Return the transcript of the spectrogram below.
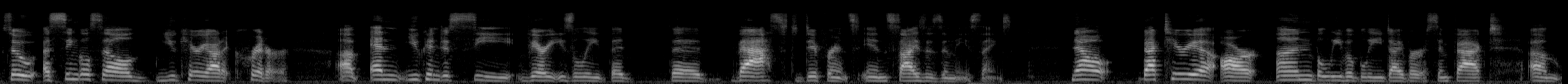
so a single-celled eukaryotic critter. Um, and you can just see very easily the, the vast difference in sizes in these things. Now, bacteria are unbelievably diverse. In fact, um,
